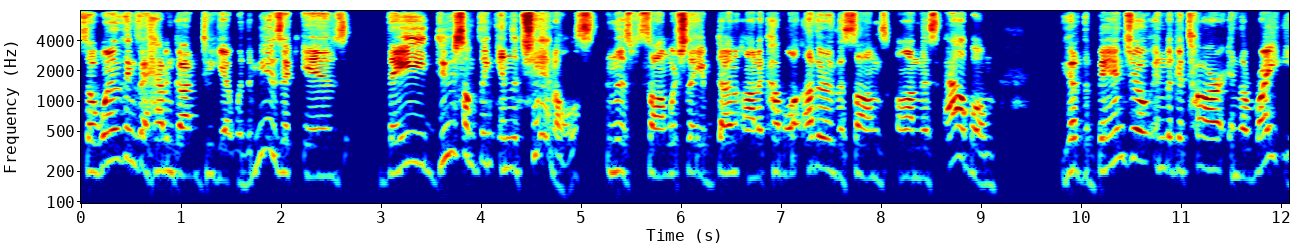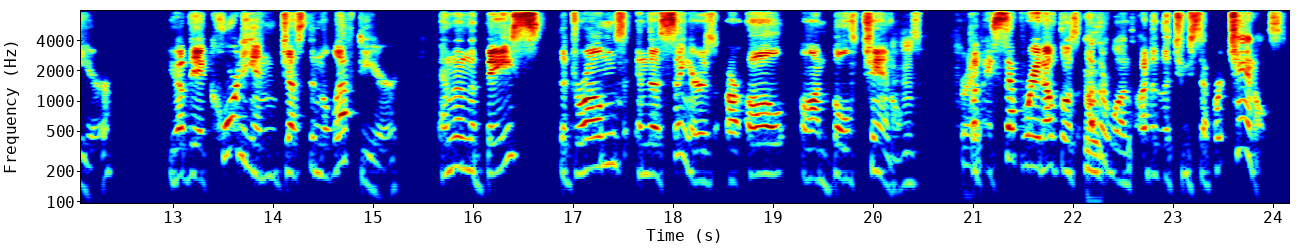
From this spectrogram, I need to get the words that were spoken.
So one of the things I haven't gotten to yet with the music is they do something in the channels in this song, which they've done on a couple of other of the songs on this album. You have the banjo and the guitar in the right ear, you have the accordion just in the left ear, and then the bass, the drums, and the singers are all on both channels. Right. But they separate out those Mm. other ones under the two separate channels,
